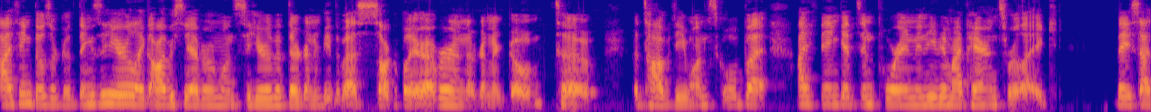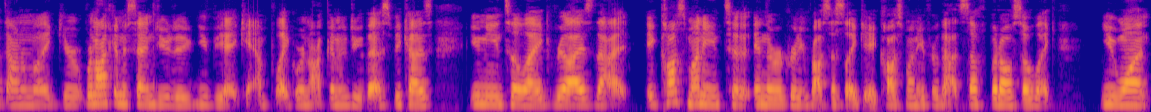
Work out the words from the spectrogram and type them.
i think those are good things to hear. Like obviously everyone wants to hear that they're going to be the best soccer player ever and they're going to go to a top d1 school but i think it's important and even my parents were like they sat down and were like you're we're not going to send you to uva camp. Like we're not going to do this because you need to like realize that it costs money to in the recruiting process like it costs money for that stuff but also like you want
